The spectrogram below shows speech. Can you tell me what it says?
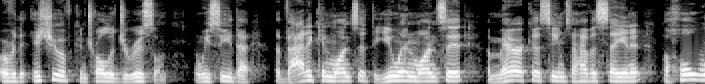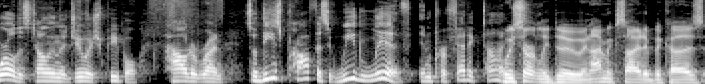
over the issue of control of Jerusalem. And we see that the Vatican wants it, the UN wants it, America seems to have a say in it. The whole world is telling the Jewish people how to run. So these prophecies, we live in prophetic times. We certainly do. And I'm excited because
